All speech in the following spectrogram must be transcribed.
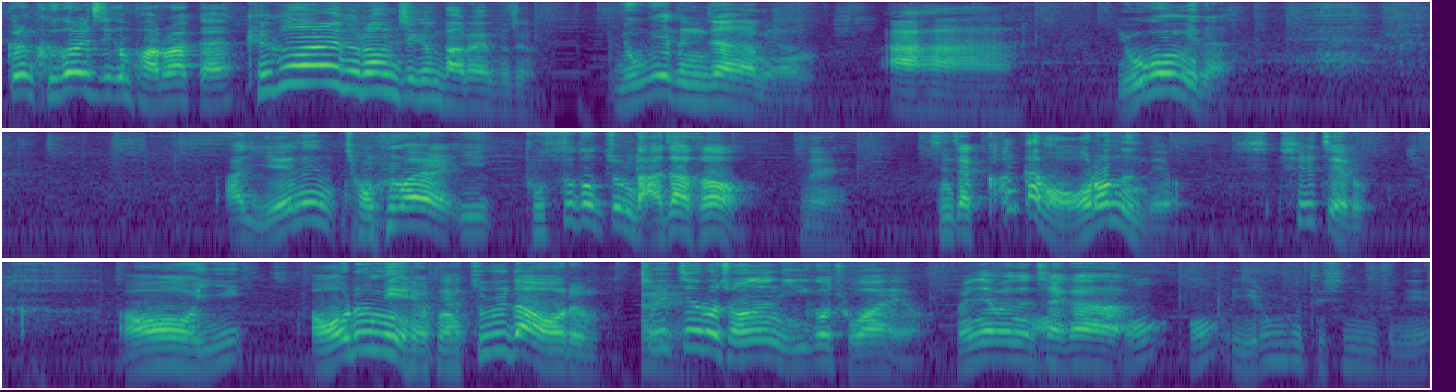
그럼 그걸 지금 바로 할까요? 그걸 그럼 지금 바로 해보죠. 요게 등장하면 아, 요겁니다. 아 얘는 정말 이 도수도 좀 낮아서 네. 진짜 깡깡 얼었는데요. 시- 실제로. 어 이 얼음이에요. 그냥 둘 다 얼음. 실제로 저는 이거 좋아해요. 왜냐면은 제가 어? 어? 이런 거 드시는 분이에요?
